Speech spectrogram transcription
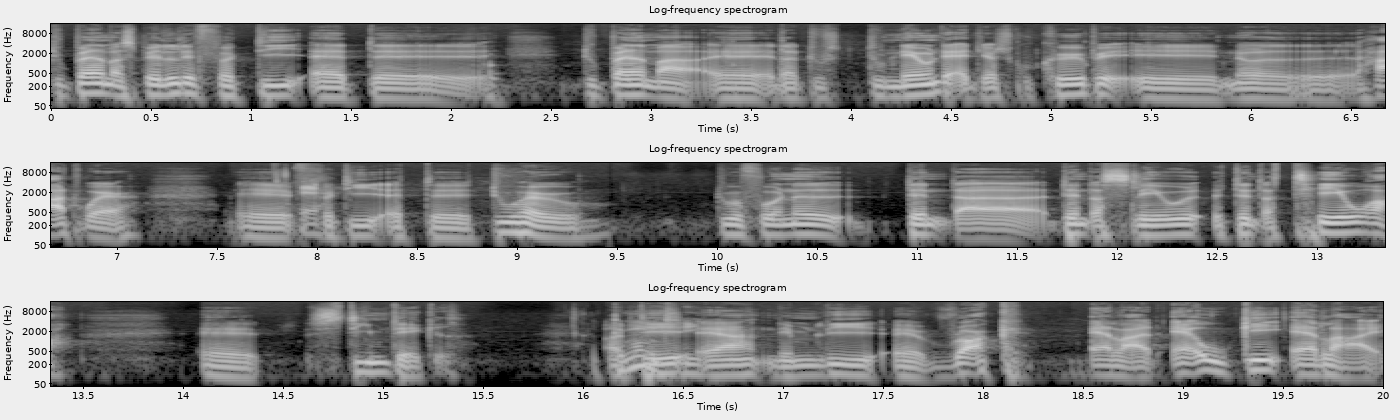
du bad mig spille det, fordi at øh, du bad mig, øh, eller du, du nævnte, at jeg skulle købe øh, noget hardware. Øh, ja. Fordi at øh, du har jo du har fundet den, der, den, der, sleve, den, der tæver øh, Steam-dækket. Og det, det er nemlig øh, Rock Ally, ROG Ally.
